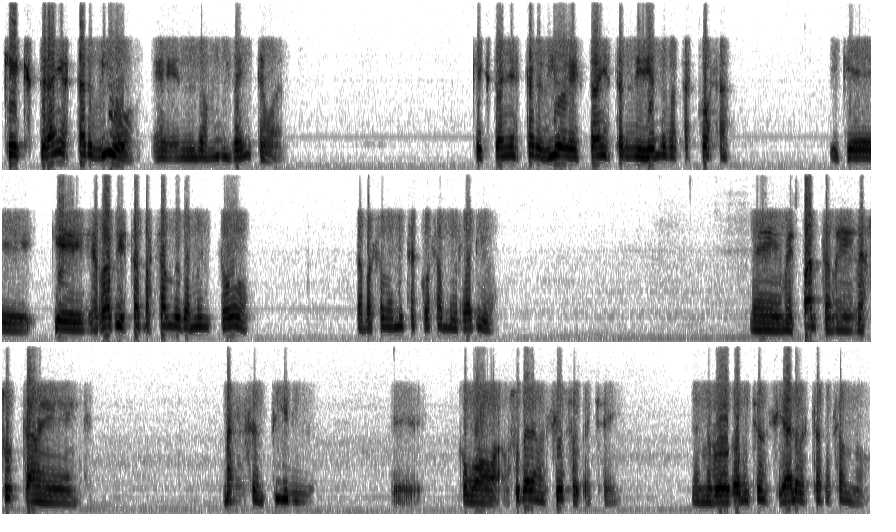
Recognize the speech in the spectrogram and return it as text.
qué extraño estar vivo en el 2020, weón. Qué extraño estar vivo, qué extraño estar viviendo todas estas cosas. Y que, que rápido está pasando también todo. Está pasando muchas cosas muy rápido me, me espanta, me, asusta, me, me hace sentir eh, como súper ansioso, ¿cachai? Me, provoca mucha ansiedad lo que está pasando.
